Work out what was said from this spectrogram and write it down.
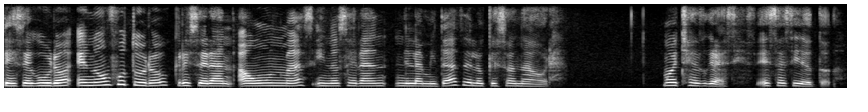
de seguro en un futuro crecerán aún más y no serán ni la mitad de lo que son ahora. Muchas gracias. Eso ha sido todo.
